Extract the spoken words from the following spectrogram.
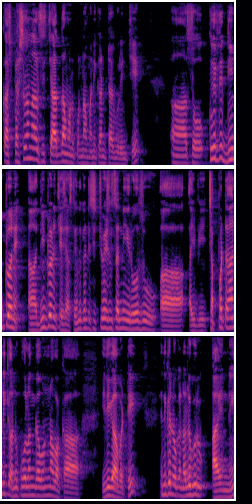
ఒక స్పెషల్ అనాలిసిస్ చేద్దాం అనుకున్నా మణికంఠ గురించి. సో కుదిరితే దీంట్లోనే దీంట్లోనే చేసేస్తాను ఎందుకంటే సిచ్యువేషన్స్ అన్నీ ఈరోజు ఇవి చెప్పటానికి అనుకూలంగా ఉన్న ఒక ఇది కాబట్టి. ఎందుకంటే ఒక నలుగురు ఆయన్ని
